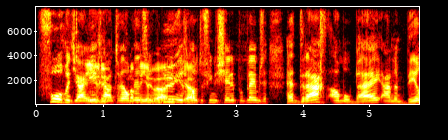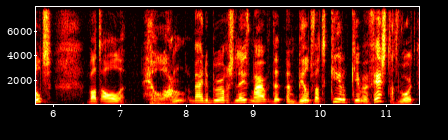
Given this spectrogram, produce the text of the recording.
volgend jaar In ingaan. Terwijl mensen januari, nu in ja. grote financiële problemen zijn. Het draagt allemaal bij aan een beeld wat al heel lang bij de burgers leeft. Maar een beeld wat keer op keer bevestigd wordt.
